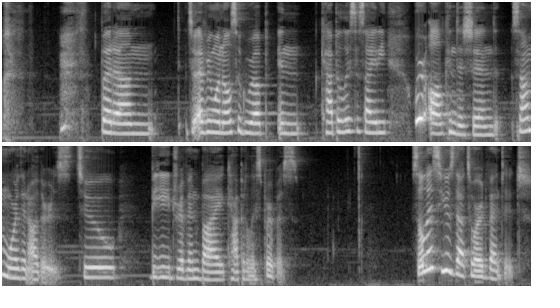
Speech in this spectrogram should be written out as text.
but um, to everyone else who grew up in capitalist society, we're all conditioned, some more than others, to be driven by capitalist purpose. So let's use that to our advantage.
